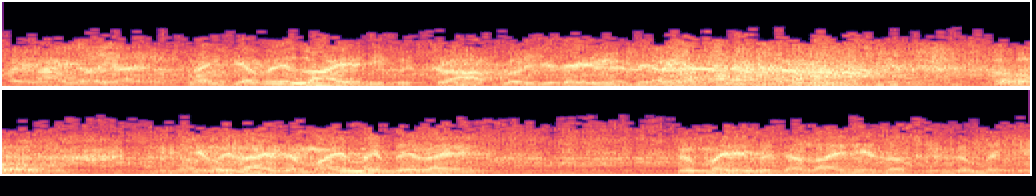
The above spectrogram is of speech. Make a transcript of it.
ไปไล่เลยอะไรไม่จะไปไล่ที่ไปกราบเลยจะได้เงินเนี่ยจะไปไล่ทำไมไม่เป็นไรคือไม่ได้เป็นอะไรนี่เราถือกันมาเอ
